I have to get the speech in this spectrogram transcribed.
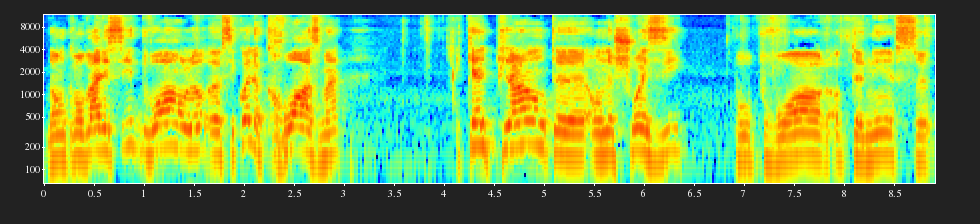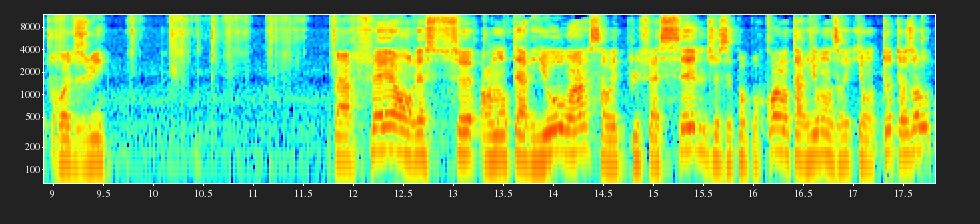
Donc, on va essayer de voir là, euh, c'est quoi le croisement? Quelle plante euh, on a choisi pour pouvoir obtenir ce produit? Parfait, on reste en Ontario, hein, ça va être plus facile. Je sais pas pourquoi en Ontario, on dirait qu'ils ont tous eux autres.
